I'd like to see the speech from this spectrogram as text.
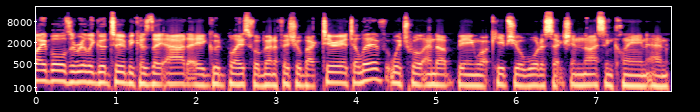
Clay balls are really good too because they add a good place for beneficial bacteria to live, which will end up being what keeps your water section nice and clean and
